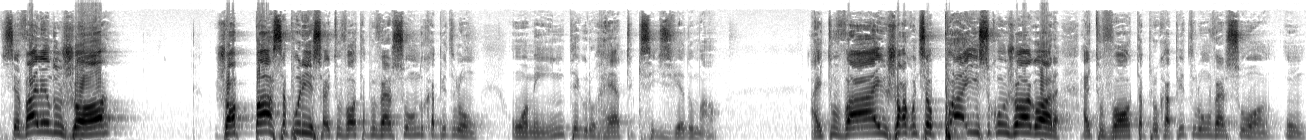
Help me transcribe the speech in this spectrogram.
você vai lendo Jó, Jó passa por isso. Aí tu volta para o verso 1 do capítulo 1. Um homem íntegro, reto que se desvia do mal. Aí tu vai, Jó aconteceu, pá, isso com Jó agora. Aí tu volta para o capítulo 1, verso 1.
